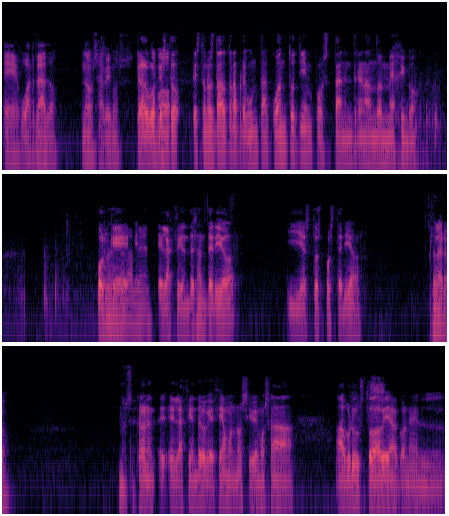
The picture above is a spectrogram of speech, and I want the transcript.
eh, guardado. No sabemos. Claro, porque Como- esto, esto nos da otra pregunta. ¿Cuánto tiempo están entrenando en México? Porque el accidente es anterior y esto es posterior. Claro. no sé. Claro, el, el accidente lo que decíamos, ¿no? Si vemos a, a Bruce todavía con, el,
